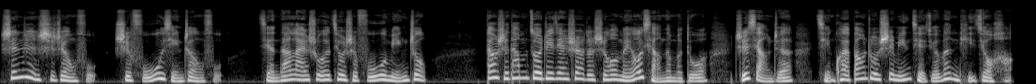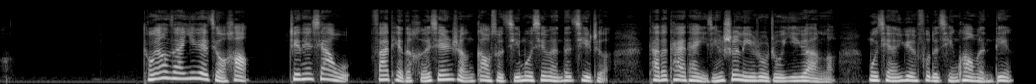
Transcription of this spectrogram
深圳市政府是服务型政府，简单来说就是服务民众。”当时他们做这件事儿的时候，没有想那么多，只想着尽快帮助市民解决问题就好。同样在一月九号这天下午发帖的何先生告诉极目新闻的记者，他的太太已经顺利入住医院了，目前孕妇的情况稳定，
